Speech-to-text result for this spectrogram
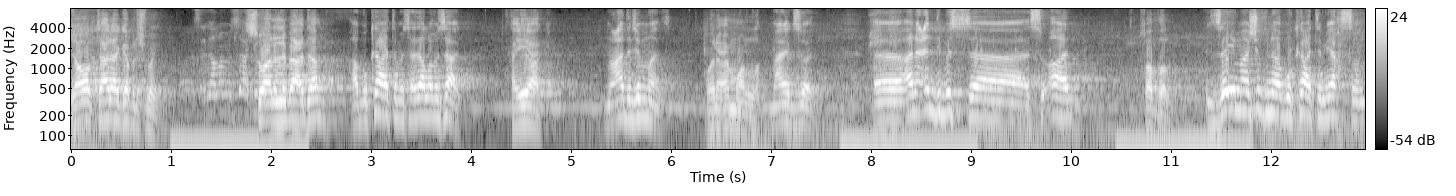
جاوبت عليه قبل شوي. السؤال اللي بعده؟ أبو كاتم اسعد الله مساك. حياك. معاذ جماز ونعم والله. ما عليك زود. آه أنا عندي بس آه سؤال. تفضل. زي ما شفنا أبو كاتم يخصم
